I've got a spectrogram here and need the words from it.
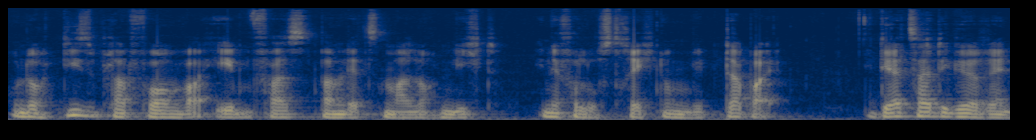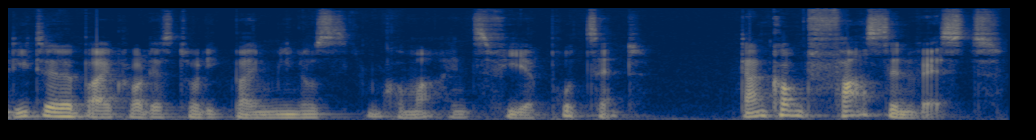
und auch diese Plattform war ebenfalls beim letzten Mal noch nicht in der Verlustrechnung mit dabei. Die derzeitige Rendite bei Crowdesto liegt bei minus 7,14 Prozent. Dann kommt Fast Invest.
